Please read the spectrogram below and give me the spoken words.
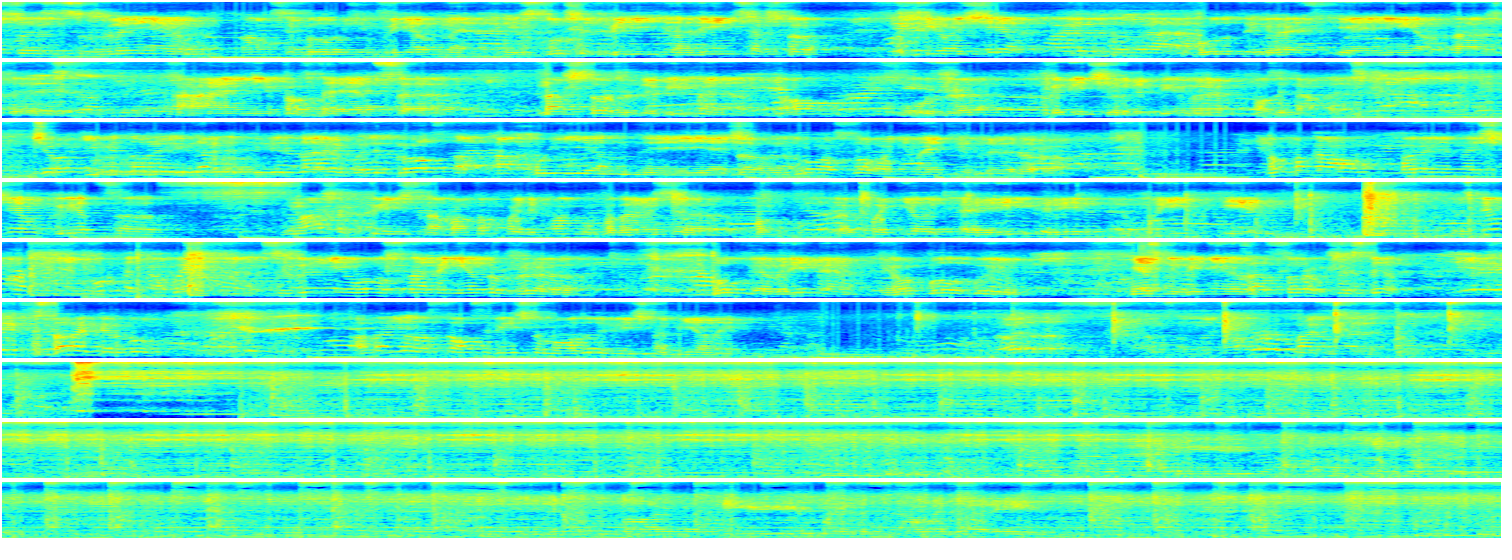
закончилось, к сожалению. Нам всем было очень приятно их слушать, видеть. Надеемся, что и вообще будут играть и они однажды, а не повторяться наши тоже любимые, но уже горячо любимые музыканты. Чуваки, которые играли перед нами, были просто охуенные, я Да, считаю. другого слова не найти для этого. Ну, пока мы начнем греться с наших песен, а потом потихоньку пытаемся по- поделать ремейки. С днем рождения Курта Кобейна, к сожалению, его с нами нет уже долгое время. Его было бы несколько дней назад, 46 лет. Старый пердун. А так он остался вечно молодой, вечно пьяный. Погнали.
